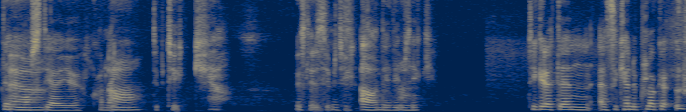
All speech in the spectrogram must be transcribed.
Den Eh, måste jag ju kolla in. Ja, diptyk. Ja. Visst är det diptyk? Ja, det är diptyk. Tycker att den, alltså kan du plocka upp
